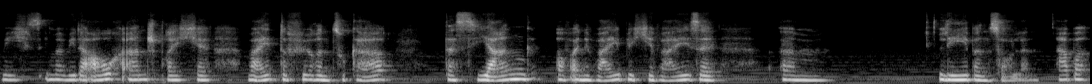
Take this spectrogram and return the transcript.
wie ich es immer wieder auch anspreche, weiterführen sogar das Yang auf eine weibliche Weise ähm, leben sollen. Aber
